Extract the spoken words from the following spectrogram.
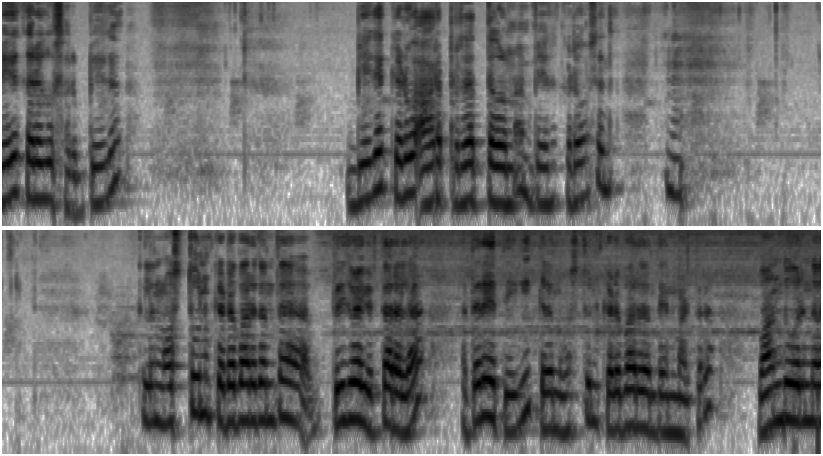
ಬೇಗ ಕರಗು ಸರ್ ಬೇಗ ಬೇಗ ಕೆಡುವ ಆಹಾರ ಪದಾರ್ಥಗಳನ್ನು ಬೇಗ ಕೆಡುವ ಸದ್ ಕೆಲವೊಂದು ವಸ್ತುವನ್ನು ಕೆಡಬಾರದಂತ ಫ್ರಿಜ್ ಇರ್ತಾರಲ್ಲ, ಅದೇ ರೀತಿಯಾಗಿ ಕೆಲವೊಂದು ವಸ್ತುನ ಅಂತ ಏನು ಮಾಡ್ತಾರೆ? ಒಂದು ಊರಿಂದ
